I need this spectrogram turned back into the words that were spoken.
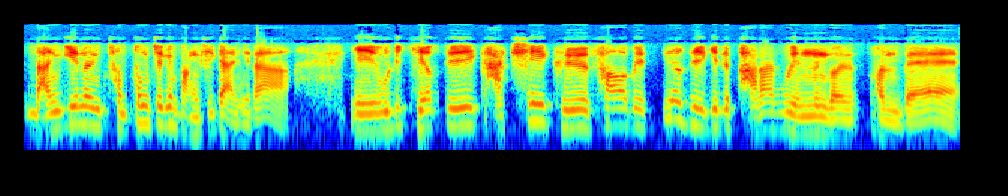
남기는 전통적인 방식이 아니라 이 우리 기업들이 같이 그 사업에 뛰어들기를 바라고 있는 건- 건데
